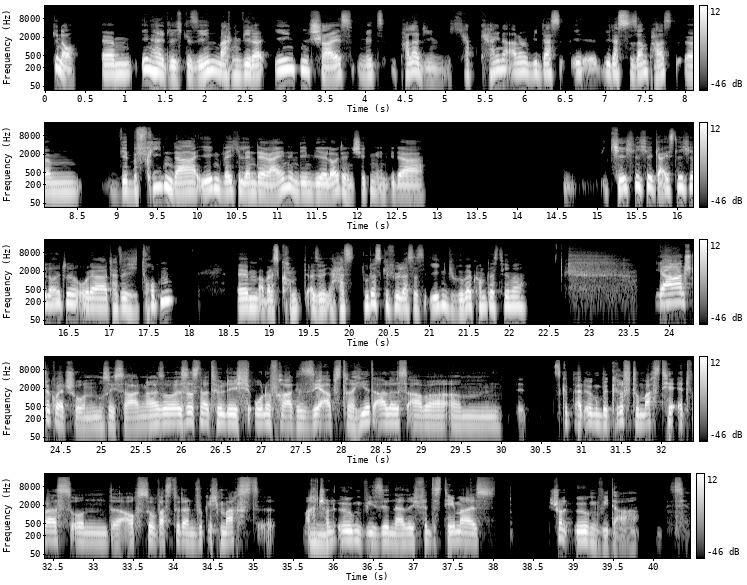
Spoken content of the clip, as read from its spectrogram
Genau. Ähm, inhaltlich gesehen machen wir da irgendeinen Scheiß mit Paladin. Ich habe keine Ahnung, wie das, äh, wie das zusammenpasst. Ähm, wir befrieden da irgendwelche Ländereien, indem wir Leute hinschicken, entweder kirchliche, geistliche Leute oder tatsächlich Truppen. Ähm, aber das kommt, also hast du das Gefühl, dass das irgendwie rüberkommt, das Thema? Ja, ein Stück weit schon, muss ich sagen. Also es ist natürlich ohne Frage sehr abstrahiert alles, aber ähm, es gibt halt irgendeinen Begriff, du machst hier etwas und äh, auch so, was du dann wirklich machst, äh, macht Mhm. schon irgendwie Sinn. Also ich finde, das Thema ist schon irgendwie da. Ein bisschen.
